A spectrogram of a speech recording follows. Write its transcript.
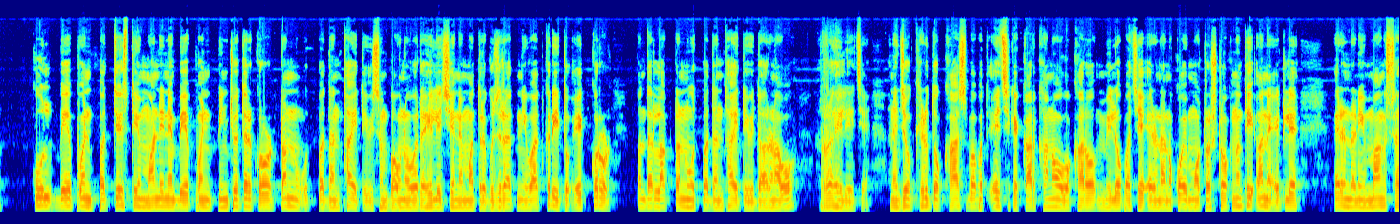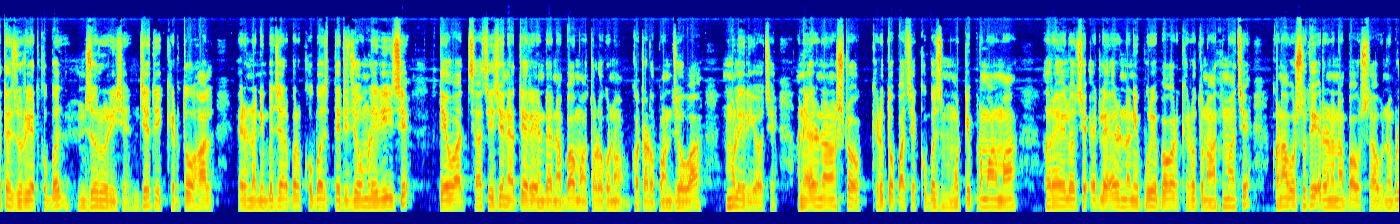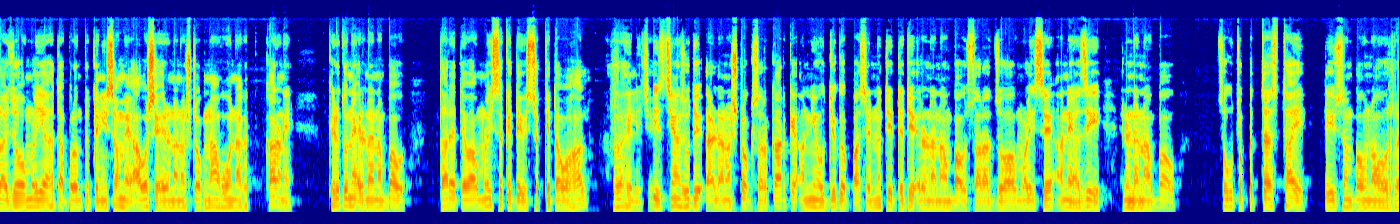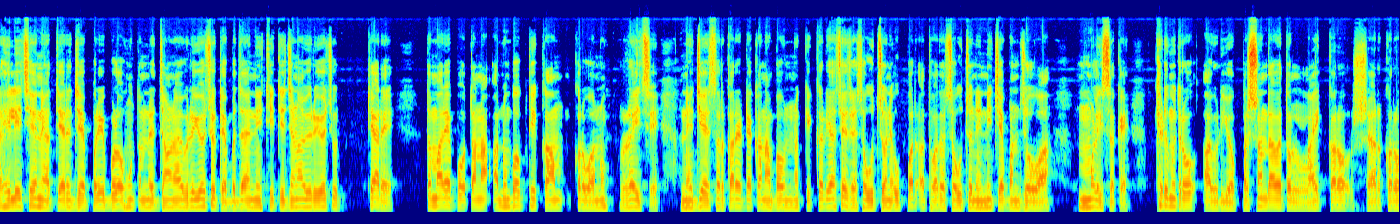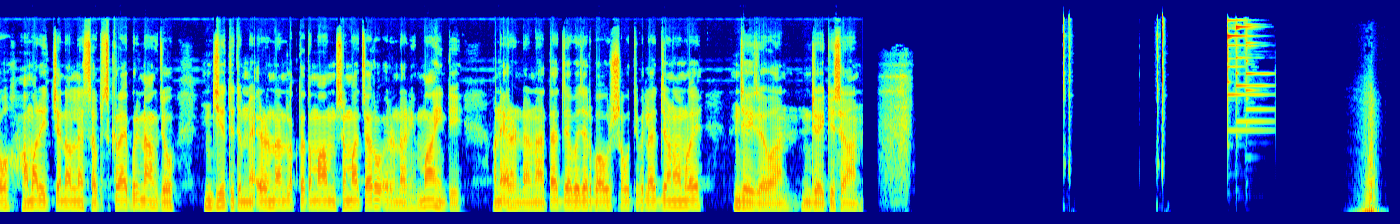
કુલ બે પોઈન્ટ પચીસથી માંડીને બે પોઈન્ટ પંચોતેર કરોડ ટનનું ઉત્પાદન થાય તેવી સંભાવનાઓ રહેલી છે અને માત્ર ગુજરાતની વાત કરીએ તો એક કરોડ પંદર લાખ ટનનું ઉત્પાદન થાય તેવી ધારણાઓ રહેલી છે. અને જો ખેડૂતો ખાસ બાબત એ છે કે કારખાનાઓ, વખારો, મિલો પાસે એરંડાનો કોઈ મોટો સ્ટોક નથી અને એટલે એરંડાની માંગ સાથે જરૂરિયાત ખૂબ જ જરૂરી છે. જેથી ખેડૂતો હાલ એરંડાની બજાર પર ખૂબ જ તેજી જોવા મળી રહી છે. તે વાત સાચી છે ને, અત્યારે એરંડાના ભાવમાં થોડો ઘણો ઘટાડો પણ જોવા મળી રહ્યો છે. અને એરંડાનો સ્ટોક ખેડૂતો પાસે ખૂબ જ મોટી પ્રમાણમાં રહેલો છે, એટલે એરંડાની પૂરી પકડ ખેડૂતોના હાથમાં છે. ઘણા વર્ષોથી એરંડાના ભાવ સાવ નબળા જોવા મળ્યા હતા, પરંતુ તેની સામે આ વર્ષે એરંડાનો સ્ટોક ના હોવાના કારણે ખેડૂતોને એરંડાના ભાવ ધારે તેવા મળી શકે તેવી શક્યતાઓ હાલ રહેલી છે. જ્યાં સુધી એરડાના સ્ટોક સરકાર કે અન્ય ઉદ્યોગો પાસે નથી, તેથી એરડાના ભાવ સારા જોવા મળી છે અને હજી એરડાના ભાવ ચૌદસો પચાસ થાય તેવી સંભાવનાઓ રહેલી છે અને અત્યારે જે પરિબળો હું તમને જણાવી રહ્યો છું, તે બજારની સ્થિતિ જણાવી રહ્યો છું, ત્યારે તમારે પોતાના અનુભવથી કામ કરવાનું રહેશે અને જે સરકારે ટેકાના ભાવ નક્કી કર્યા છે, જે ચૌદસોની ઉપર અથવા તો ચૌદસોની નીચે પણ જોવા મળી શકે. ખેડૂત મિત્રો, આ વીડિયો પસંદ આવે તો લાઇક કરો, શેર કરો, અમારી ચેનલને સબસ્ક્રાઈબ કરી નાખજો, જેથી તમને એરંડાને લગતા તમામ સમાચારો, એરંડાની માહિતી અને એરંડાના તાજા બજાર ભાવ સૌથી પહેલાં જાણવા મળે. જય જવાન, જય કિસાન.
